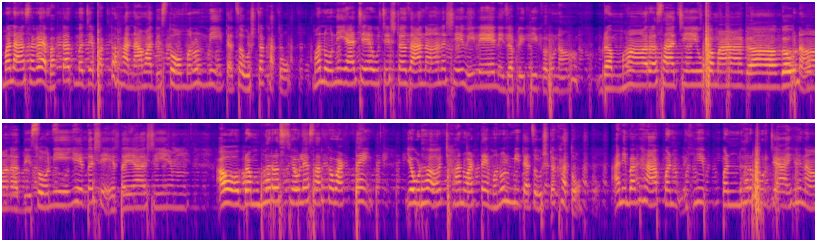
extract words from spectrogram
मला सगळ्या भक्तात म्हणजे भक्त हा नामा दिसतो म्हणून मी त्याचं उष्ट खातो. म्हणून याचे उचिष्ट जाणन शेविले निज प्रीती करून ब्रह्मरसाची उपमाग ग- दिसोनी येत शेतयाशी. अहो ब्रह्मरस ठेवल्यासारखं वाटतंय. एवढं छान वाटतंय म्हणून मी त्याचं उष्ट खातो. आणि बघा पण हे पंढरपूर जे आहे ना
